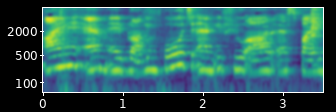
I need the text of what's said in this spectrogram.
I am a blogging coach and if you are aspiring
